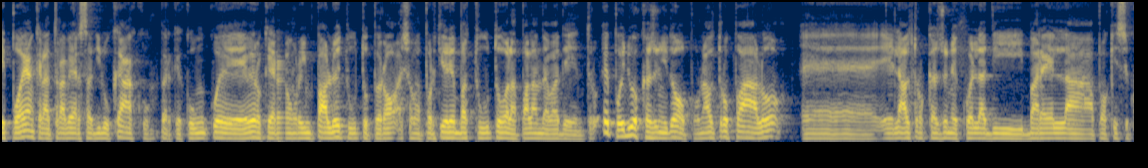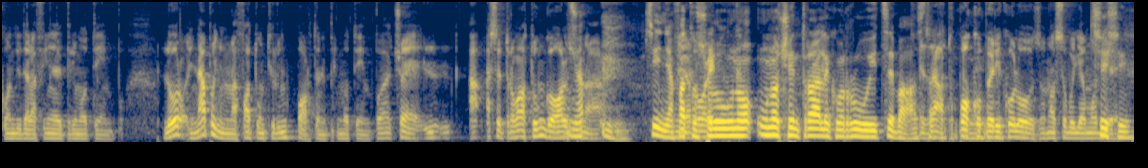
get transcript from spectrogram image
e poi anche la traversa di Lukaku, perché comunque è vero che era un rimpallo e tutto, però insomma portiere battuto, la palla andava dentro. E poi due occasioni dopo, un altro palo eh, e l'altra occasione quella di Barella a pochi secondi dalla fine del primo tempo loro, il Napoli non ha fatto un tiro in porta nel primo tempo, eh? cioè ha, si è trovato un gol su una, Sì, ne ha fatto errore... solo uno, uno, centrale con Ruiz e basta. Esatto, poco pericoloso, no, se vogliamo sì, dire. Sì.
